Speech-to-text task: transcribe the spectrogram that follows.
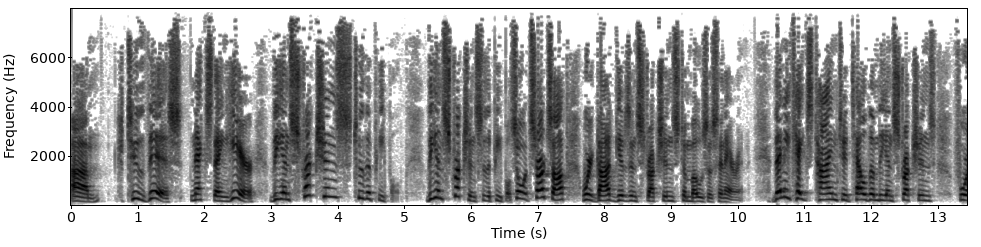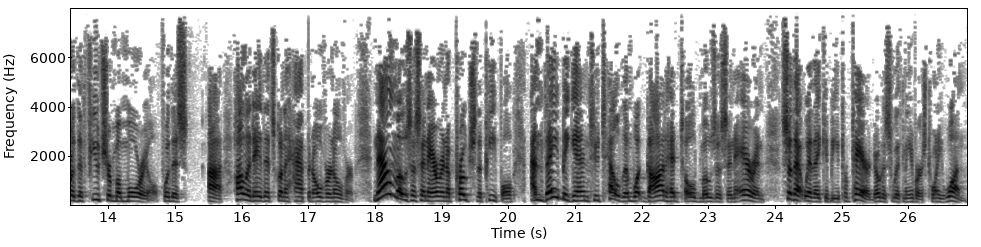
um, to this next thing here the instructions to the people the instructions to the people. So it starts off where God gives instructions to Moses and Aaron. Then he takes time to tell them the instructions for the future memorial, for this uh, holiday that's going to happen over and over. Now Moses and Aaron approach the people and they begin to tell them what God had told Moses and Aaron so that way they could be prepared. Notice with me verse 21.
